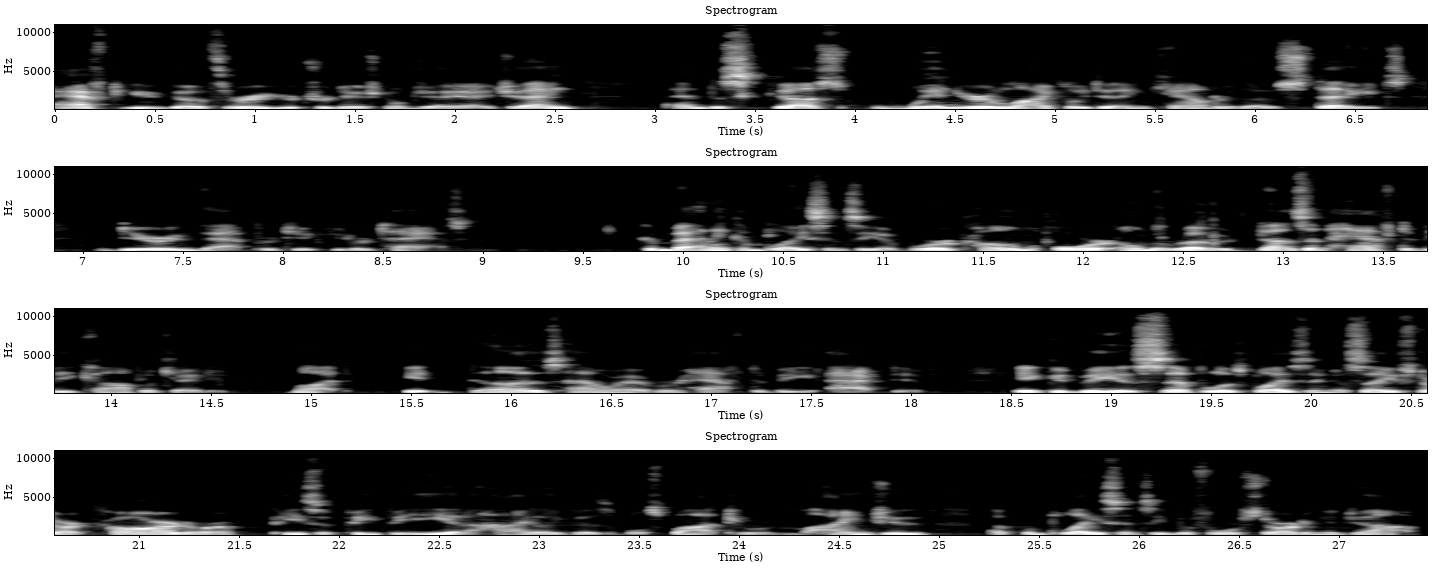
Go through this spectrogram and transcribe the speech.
after you go through your traditional JHA and discuss when you're likely to encounter those states during that particular task. Combating complacency at work, home, or on the road doesn't have to be complicated, but it does, however, have to be active. It could be as simple as placing a Safe Start card or a piece of PPE in a highly visible spot to remind you of complacency before starting a job.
